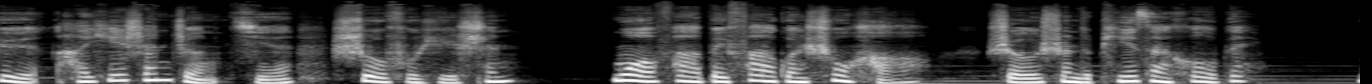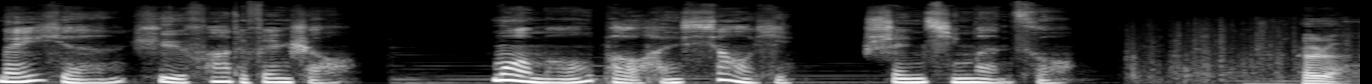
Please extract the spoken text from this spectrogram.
玉还衣衫整洁，束缚于身，墨发被发冠束好，柔顺的披在后背，眉眼愈发的温柔，墨眸饱含笑意，神情满足。软软，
